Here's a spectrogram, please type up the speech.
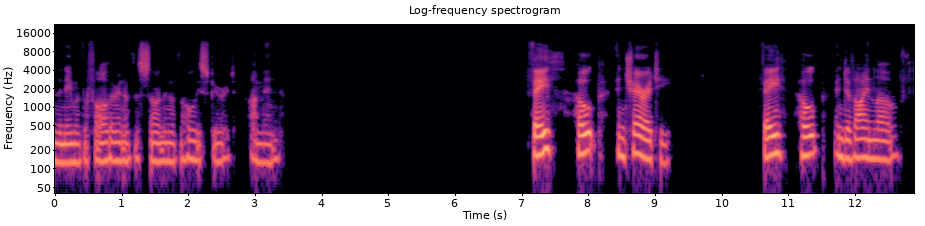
In the name of the Father, and of the Son, and of the Holy Spirit. Amen. Faith, hope, and charity. Faith, hope, and divine love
